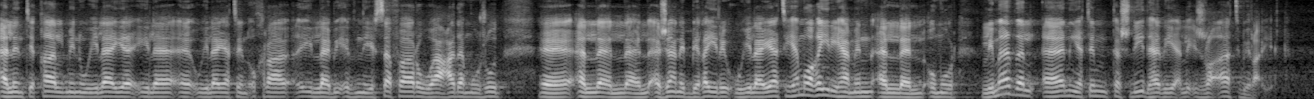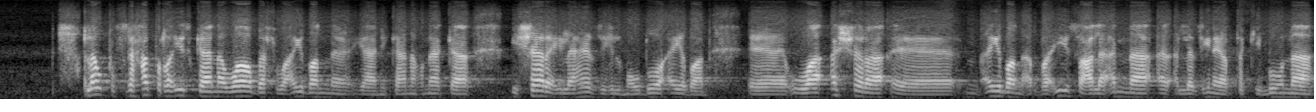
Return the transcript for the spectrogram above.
الانتقال من ولاية إلى ولاية أخرى إلا بإذن سفر وعدم وجود الأجانب بغير ولاياتهم وغيرها من الأمور لماذا الآن يتم تشديد هذه الإجراءات برأيك؟ لو تصريحات الرئيس كان واضح وأيضا يعني كان هناك إشارة إلى هذه الموضوع أيضا. آه، وأشر آه، أيضا الرئيس على أن الذين يرتكبون آه،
